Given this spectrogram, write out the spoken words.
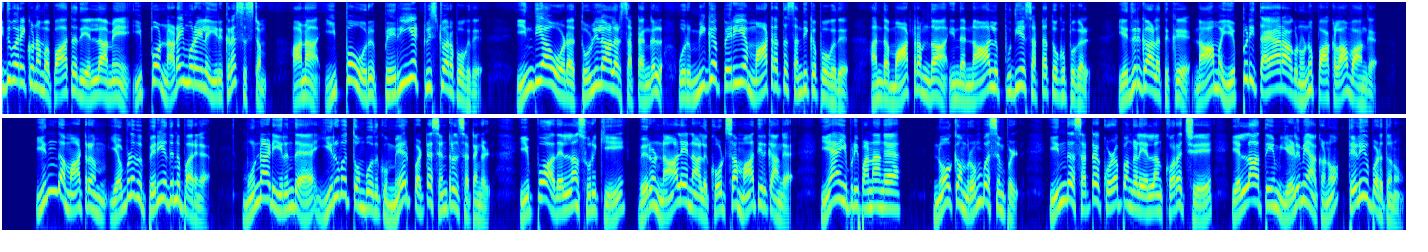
இதுவரைக்கும் நம்ம பார்த்தது எல்லாமே இப்போ நடைமுறையில இருக்கிற சிஸ்டம் ஆனா இப்போ ஒரு பெரிய ட்விஸ்ட் வரப்போகுது. இந்தியாவோட தொழிலாளர் சட்டங்கள் ஒரு மிகப்பெரிய மாற்றத்தை சந்திக்க போகுது. அந்த மாற்றம் தான் இந்த நாலு புதிய சட்ட தொகுப்புகள். எதிர்காலத்துக்கு நாம எப்படி தயாராகணும்னு பார்க்கலாம் வாங்க. இந்த மாற்றம் எவ்வளவு பெரியதுன்னு பாருங்க. முன்னாடி இருந்த இருபத்தொன்பதுக்கும் மேற்பட்ட சென்ட்ரல் சட்டங்கள். இப்போ அதெல்லாம் சுருக்கி வெறும் நாலே நாலு கோட்ஸா மாத்திருக்காங்க. ஏன் இப்படி பண்ணாங்க? நோக்கம் ரொம்ப சிம்பிள். இந்த சட்ட குழப்பங்களை எல்லாம் குறைச்சு எல்லாத்தையும் எளிமையாக்கணும் தெளிவுபடுத்தணும்.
